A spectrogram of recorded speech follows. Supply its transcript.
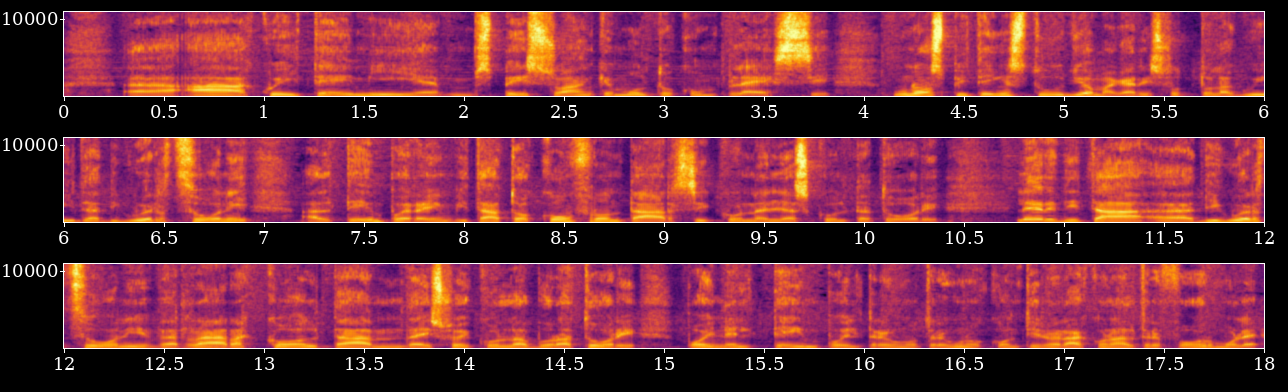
eh, a quei temi eh, spesso anche molto complessi. Un ospite in studio, magari sotto la guida di Guerzoni, al tempo era invitato a confrontarsi con gli ascoltatori. L'eredità eh, di Guerzoni verrà raccolta mh, dai suoi collaboratori, poi nel tempo il 3131 continuerà con altre formule,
